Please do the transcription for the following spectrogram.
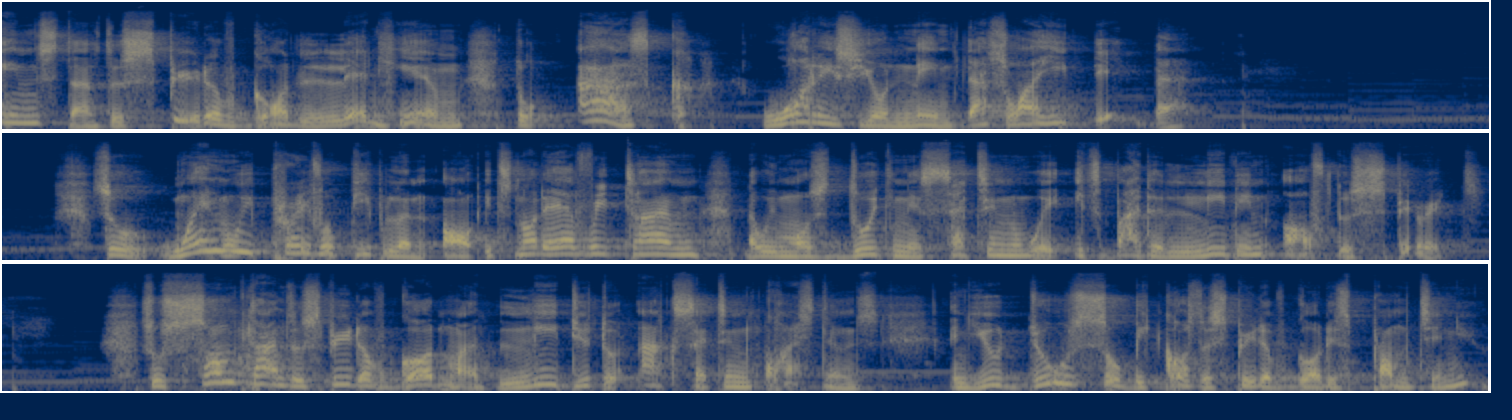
instance, the Spirit of God led him to ask, What is your name? That's why he did that. So when we pray for people and all, it's not every time that we must do it in a certain way. It's by the leading of the Spirit. So sometimes the Spirit of God might lead you to ask certain questions, and you do so because the Spirit of God is prompting you.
